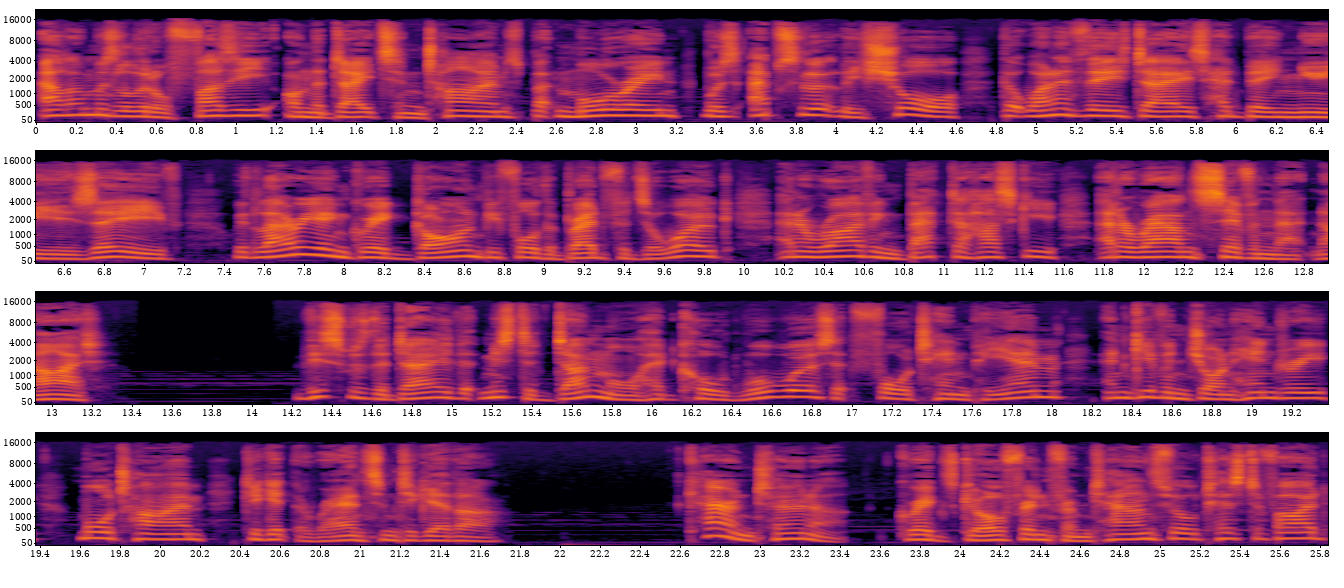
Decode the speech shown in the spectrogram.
Alan was a little fuzzy on the dates and times, but Maureen was absolutely sure that one of these days had been New Year's Eve, with Larry and Greg gone before the Bradfords awoke and arriving back to Husky at around 7 that night. This was the day that Mr. Dunmore had called Woolworths at 4:10 p.m. and given John Hendry more time to get the ransom together. Karen Turner, Greg's girlfriend from Townsville, testified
